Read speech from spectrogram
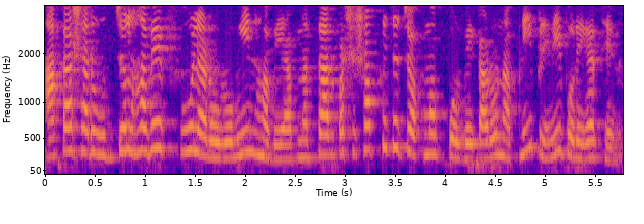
আকাশ আরও উজ্জ্বল হবে, ফুল আরও রঙিন হবে। আপনার চারপাশে সব কিছু চকমক করবে কারণ আপনি প্রেমে পড়ে গেছেন।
